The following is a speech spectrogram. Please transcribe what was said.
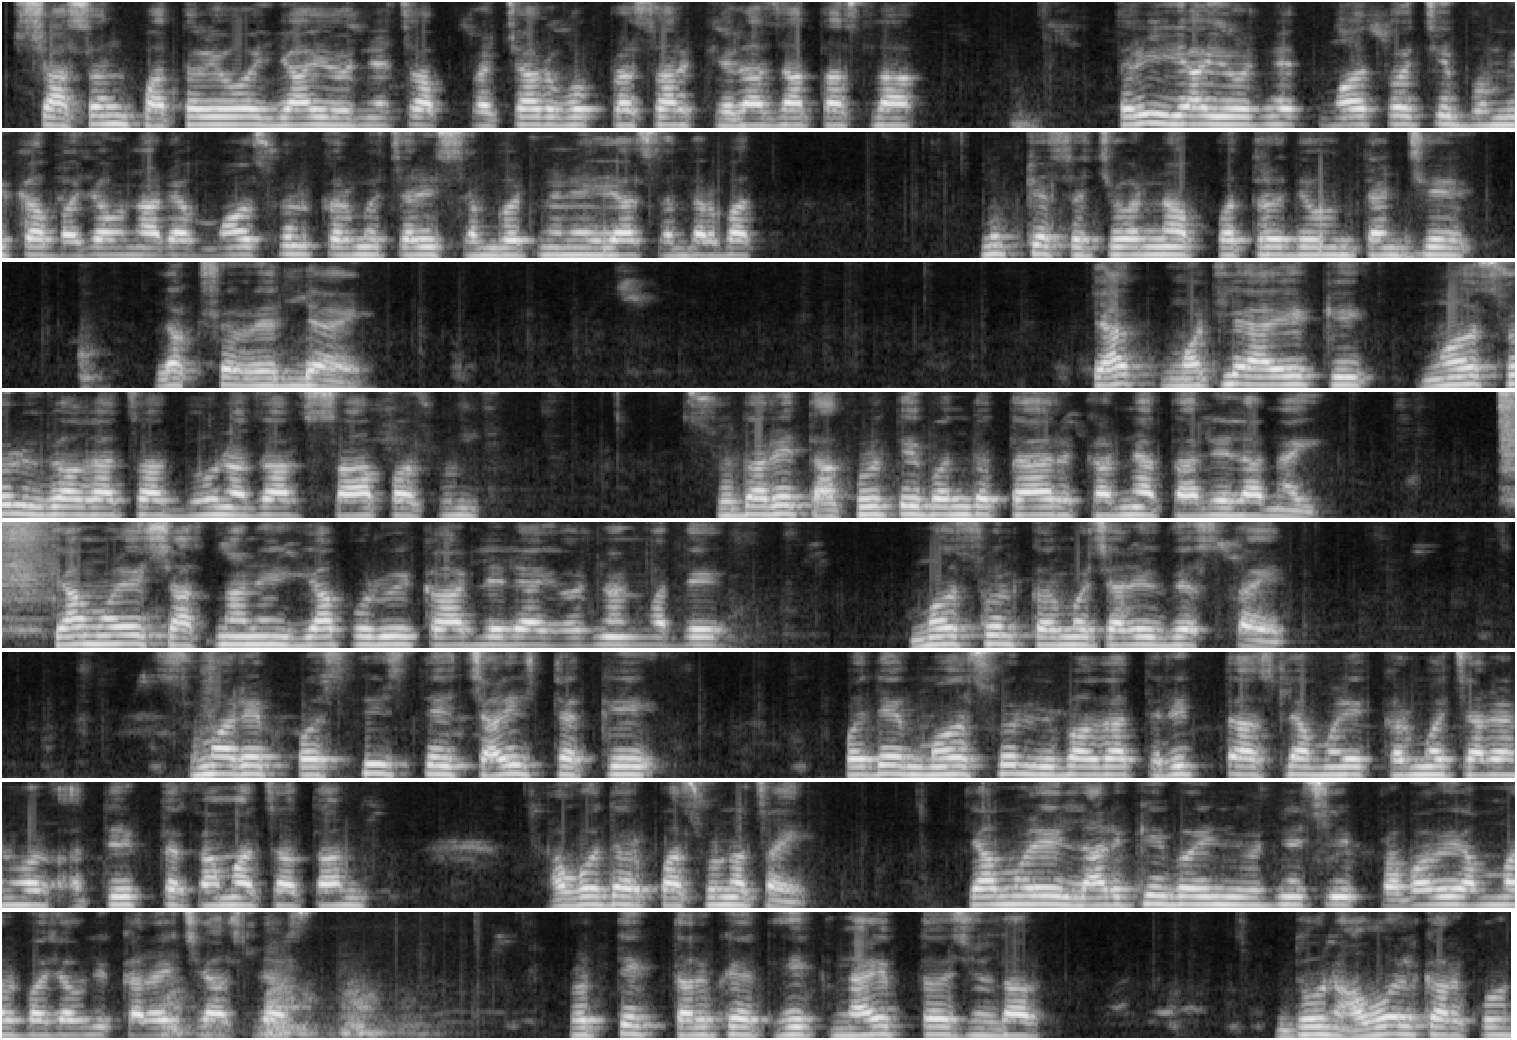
शासन पातळीवर या योजनेचा प्रचार व प्रसार केला जात असला तरी या योजनेत महत्वाची भूमिका बजावणाऱ्या महसूल कर्मचारी संघटनेने या संदर्भात मुख्य सचिवांना पत्र देऊन त्यांचे लक्ष वेधले आहे. त्यात म्हटले आहे की महसूल विभागाचा दोन हजार सहा पासून सुधारित आकृतीबंध तयार करण्यात आलेला नाही. त्यामुळे शासनाने यापूर्वी काढलेल्या योजनांमध्ये महसूल कर्मचारी व्यस्त आहेत. सुमारे पस्तीस ते चाळीस टक्के पदे महसूल विभागात रिक्त असल्यामुळे कर्मचाऱ्यांवर अतिरिक्त कामाचा ताण अगोदरपासूनच आहे. त्यामुळे लाडकी बहीण योजनेची प्रभावी अंमलबजावणी करायची असल्यास प्रत्येक तालुक्यात एक नायब तहसीलदार दोन अव्वल कारकून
